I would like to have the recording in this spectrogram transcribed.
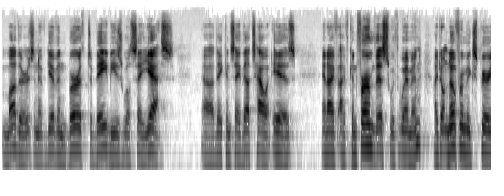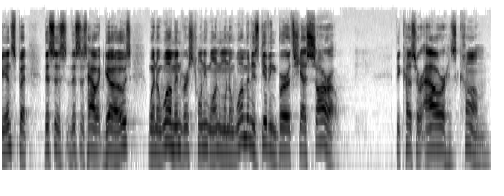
mothers and have given birth to babies will say yes. Uh, they can say that's how it is. And I've, I've confirmed this with women. I don't know from experience, but this is, this is how it goes. When a woman, verse 21, when a woman is giving birth, she has sorrow because her hour has come.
